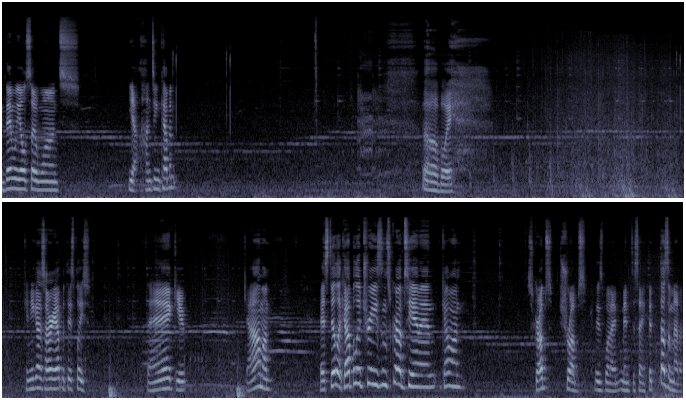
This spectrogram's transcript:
And then we also want, yeah, hunting cabin. Oh boy. Can you guys hurry up with this, please? Thank you. Come on. There's still a couple of trees and scrubs here, man. Come on. Scrubs? Shrubs is what I meant to say, but doesn't matter.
